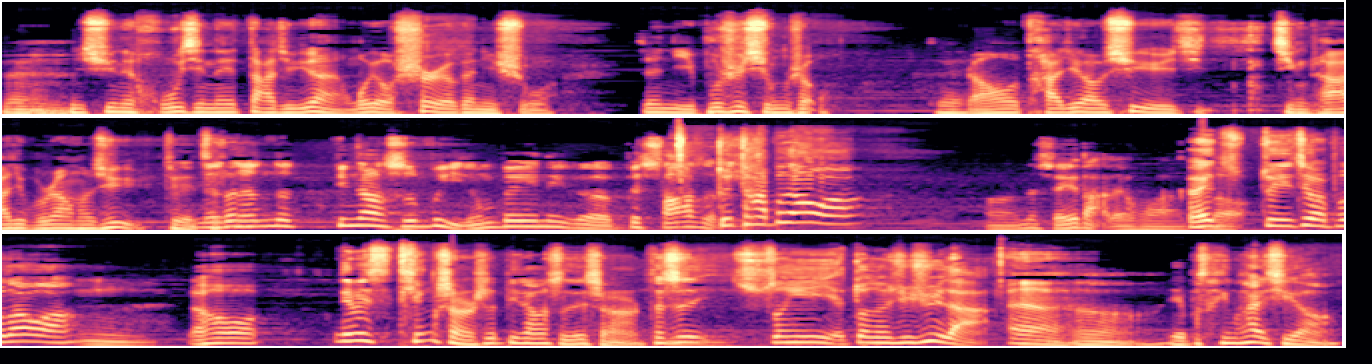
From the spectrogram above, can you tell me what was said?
嗯你去那湖心那大剧院，我有事儿要跟你说。这你不是凶手。”对然后他就要去，警警察就不让他去。对，他说那那那殡葬师不已经被那个被杀死了？对他不知道啊，啊，那谁打电话？哎对，这边不知道啊。嗯，然后那位听声是殡葬师的声，但是声音也断断续续的，嗯，嗯，也不听不太清。啊，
